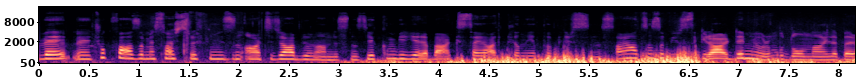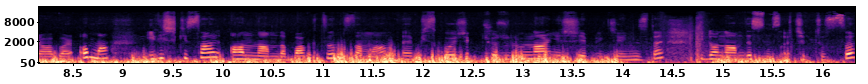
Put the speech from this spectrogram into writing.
Ve e, çok fazla mesaj trafiğinizin artacağı bir dönemdesiniz. Yakın bir yere belki seyahat planı yapabilirsiniz. Hayatınıza birisi girer demiyorum bu dolunayla beraber ama ilişkisel anlamda baktığım zaman e, psikolojik çözülümler yaşayabileceğinizde bir dönemdesiniz açıkçası.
